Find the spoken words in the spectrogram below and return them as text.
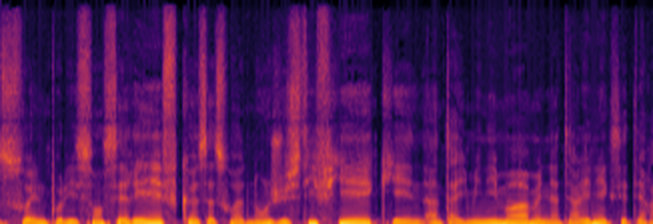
soit une police sans sérif, que ça soit non justifié, qu'il y ait un taille minimum, une interligne, etc.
